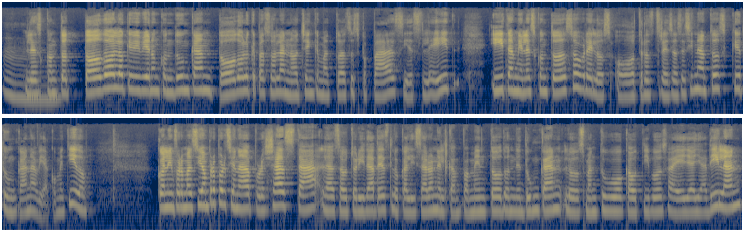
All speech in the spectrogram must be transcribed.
Mm. Les contó todo lo que vivieron con Duncan, todo lo que pasó la noche en que mató a sus papás y a Slade, y también les contó sobre los otros tres asesinatos que Duncan había cometido. Con la información proporcionada por Shasta, las autoridades localizaron el campamento donde Duncan los mantuvo cautivos a ella y a Dylan,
